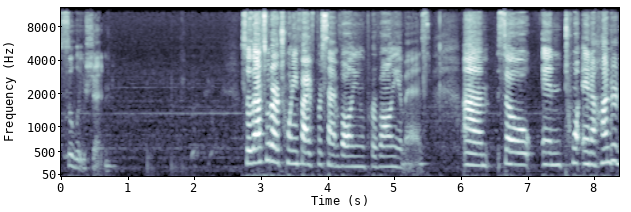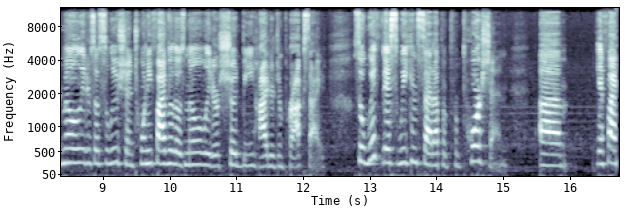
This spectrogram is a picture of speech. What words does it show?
solution. So that's what our 25% volume per volume is. Um, so in, in 100 milliliters of solution, 25 of those milliliters should be hydrogen peroxide. So with this, we can set up a proportion. Um, if, I,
